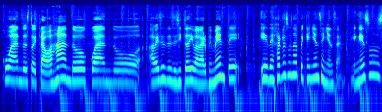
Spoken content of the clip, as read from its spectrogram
Cuando estoy trabajando, cuando a veces necesito divagar mi mente y dejarles una pequeña enseñanza. En esos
